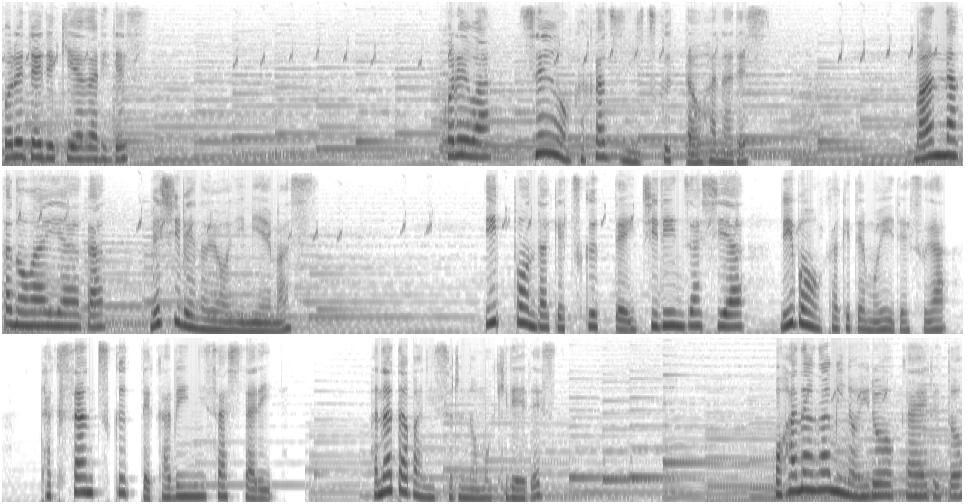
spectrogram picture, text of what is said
これで出来上がりです。これは線を描かずに作ったお花です。真ん中のワイヤーがめしべのように見えます。1本だけ作って一輪挿しやリボンをかけてもいいですが、たくさん作って花瓶に刺したり、花束にするのも綺麗です。お花紙の色を変えると、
